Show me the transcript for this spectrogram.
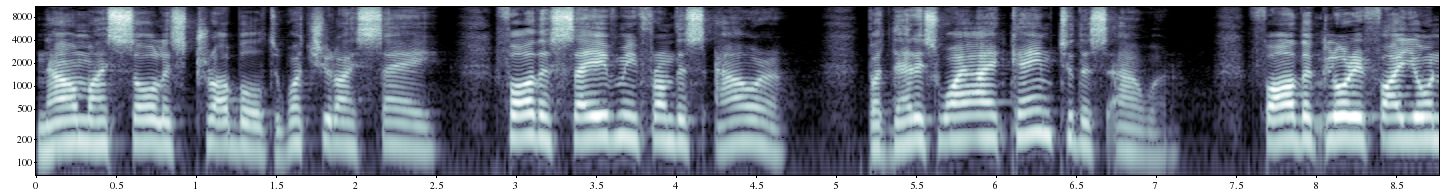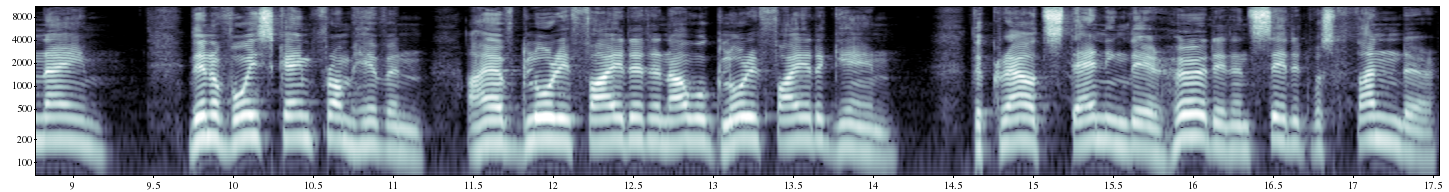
Now my soul is troubled. What should I say? Father, save me from this hour. But that is why I came to this hour. Father, glorify your name. Then a voice came from heaven I have glorified it, and I will glorify it again. The crowd standing there heard it and said it was thunder.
